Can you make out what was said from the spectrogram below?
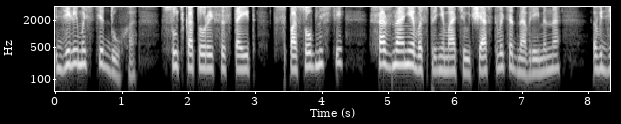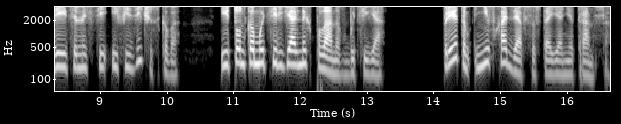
делимости духа, суть которой состоит в способности сознания воспринимать и участвовать одновременно в деятельности и физического, и тонкоматериальных планов бытия, при этом не входя в состояние транса.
